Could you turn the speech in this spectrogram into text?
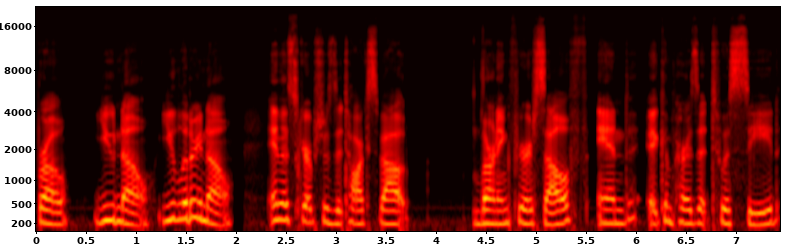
"Bro, you know. You literally know." In the scriptures it talks about learning for yourself and it compares it to a seed.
